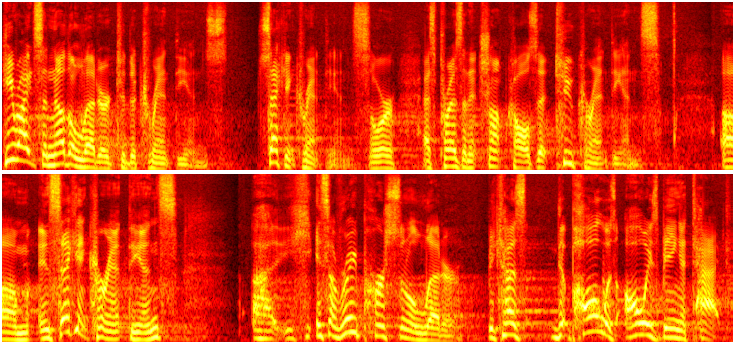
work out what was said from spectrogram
he writes another letter to the Corinthians, 2 Corinthians, or as President Trump calls it, 2 Corinthians. Um, in 2 Corinthians, uh, it's a very personal letter because Paul was always being attacked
